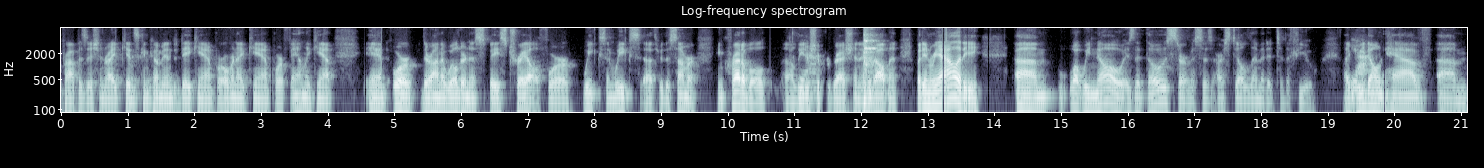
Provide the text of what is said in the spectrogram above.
proposition, right? Kids can mm-hmm. come into day camp or overnight camp or family camp and or they're on a wilderness space trail for weeks and weeks uh, through the summer incredible uh, leadership yeah. progression and development but in reality um, what we know is that those services are still limited to the few like yeah. we don't have um,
